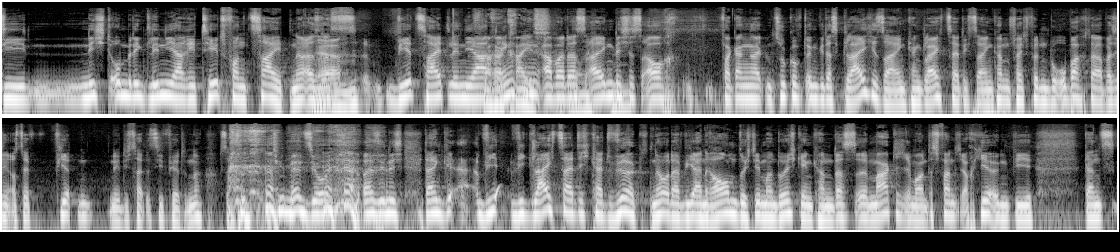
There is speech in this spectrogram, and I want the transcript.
die nicht unbedingt Linearität von Zeit. Ne? Also ja. dass wir zeitlinear denken, Kreis, aber dass eigentlich mhm. es auch Vergangenheit und Zukunft irgendwie das Gleiche sein kann, gleichzeitig sein kann. Und vielleicht für einen Beobachter, weiß ich nicht, aus der vierten, nee, die Zeit ist die vierte, ne? Aus der fünften Dimension, weiß ich nicht, dann wie, wie Gleichzeitigkeit wirkt, ne? Oder wie ein Raum, durch den man durchgehen kann. Das äh, mag ich immer. Und das fand ich auch hier irgendwie ganz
